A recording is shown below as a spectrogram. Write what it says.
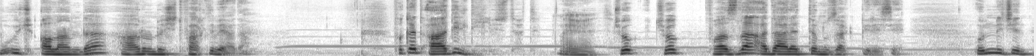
bu üç alanda Harun Reşit farklı bir adam. Fakat adil değil üstad. Evet. Çok çok fazla adaletten uzak birisi. Onun için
